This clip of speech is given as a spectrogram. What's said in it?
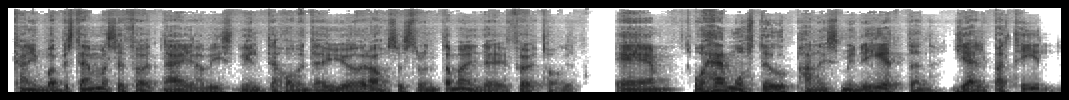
kan ju bara bestämma sig för att nej, jag vill inte ha med det att göra och så struntar man i det företaget. Eh, och här måste Upphandlingsmyndigheten hjälpa till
